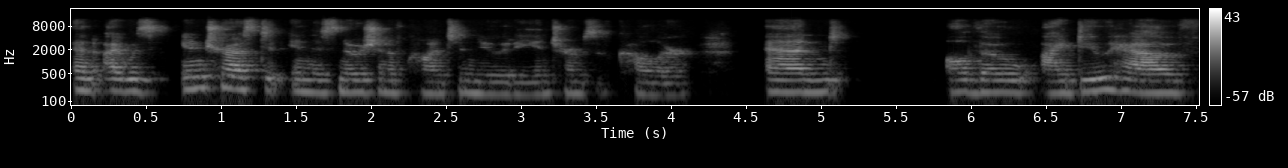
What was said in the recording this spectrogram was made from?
And I was interested in this notion of continuity in terms of color. And although I do have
